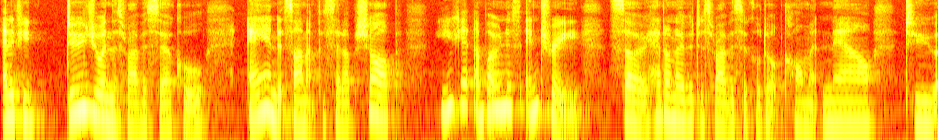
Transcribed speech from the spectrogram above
And if you do join the Thriver Circle and sign up for Setup Shop, you get a bonus entry. So head on over to thrivercircle.com now to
